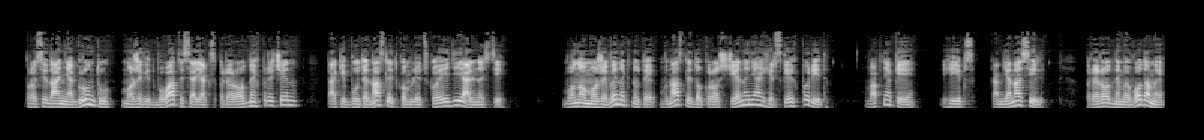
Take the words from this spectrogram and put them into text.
Просідання ґрунту може відбуватися як з природних причин, так і бути наслідком людської діяльності. Воно може виникнути внаслідок розчинення гірських порід, вапняки, гіпс, кам'яна сіль, природними водами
